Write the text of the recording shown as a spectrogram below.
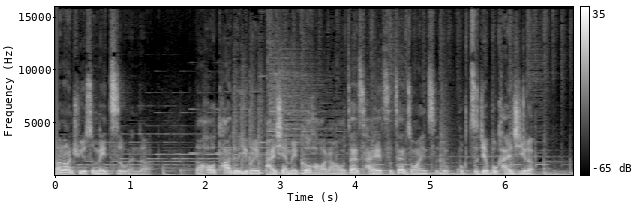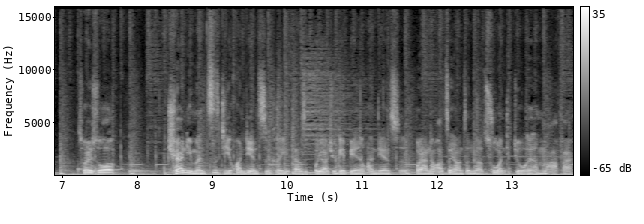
装上去是没指纹的，然后他就以为排线没扣好，然后再拆一次，再装一次就不直接不开机了。所以说，劝你们自己换电池可以，但是不要去给别人换电池，不然的话这样真的出问题就会很麻烦，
